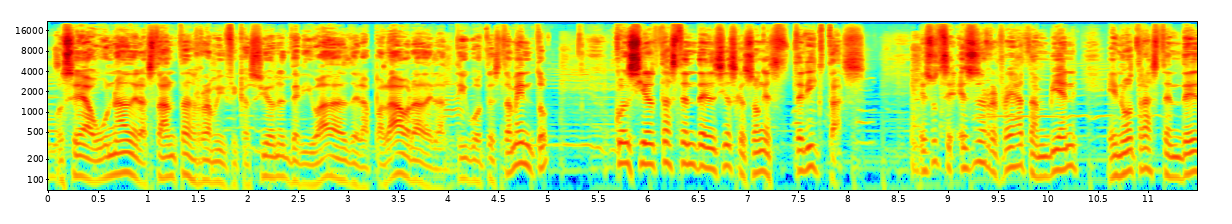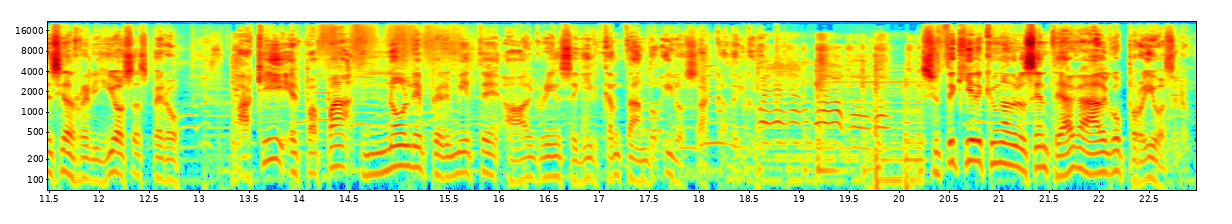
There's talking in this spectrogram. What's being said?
o sea, una de las tantas ramificaciones derivadas de la palabra del Antiguo Testamento, con ciertas tendencias que son estrictas. Eso se refleja también en otras tendencias religiosas, pero Aquí el papá no le permite a Al Green seguir cantando y lo saca del grupo. Si usted quiere que un adolescente haga algo, prohíbaselo.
